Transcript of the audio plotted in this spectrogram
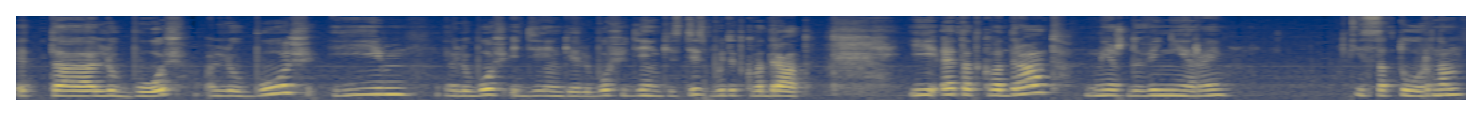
Это любовь, любовь и любовь и деньги. Любовь и деньги. Здесь будет квадрат. И этот квадрат между Венерой и Сатурном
